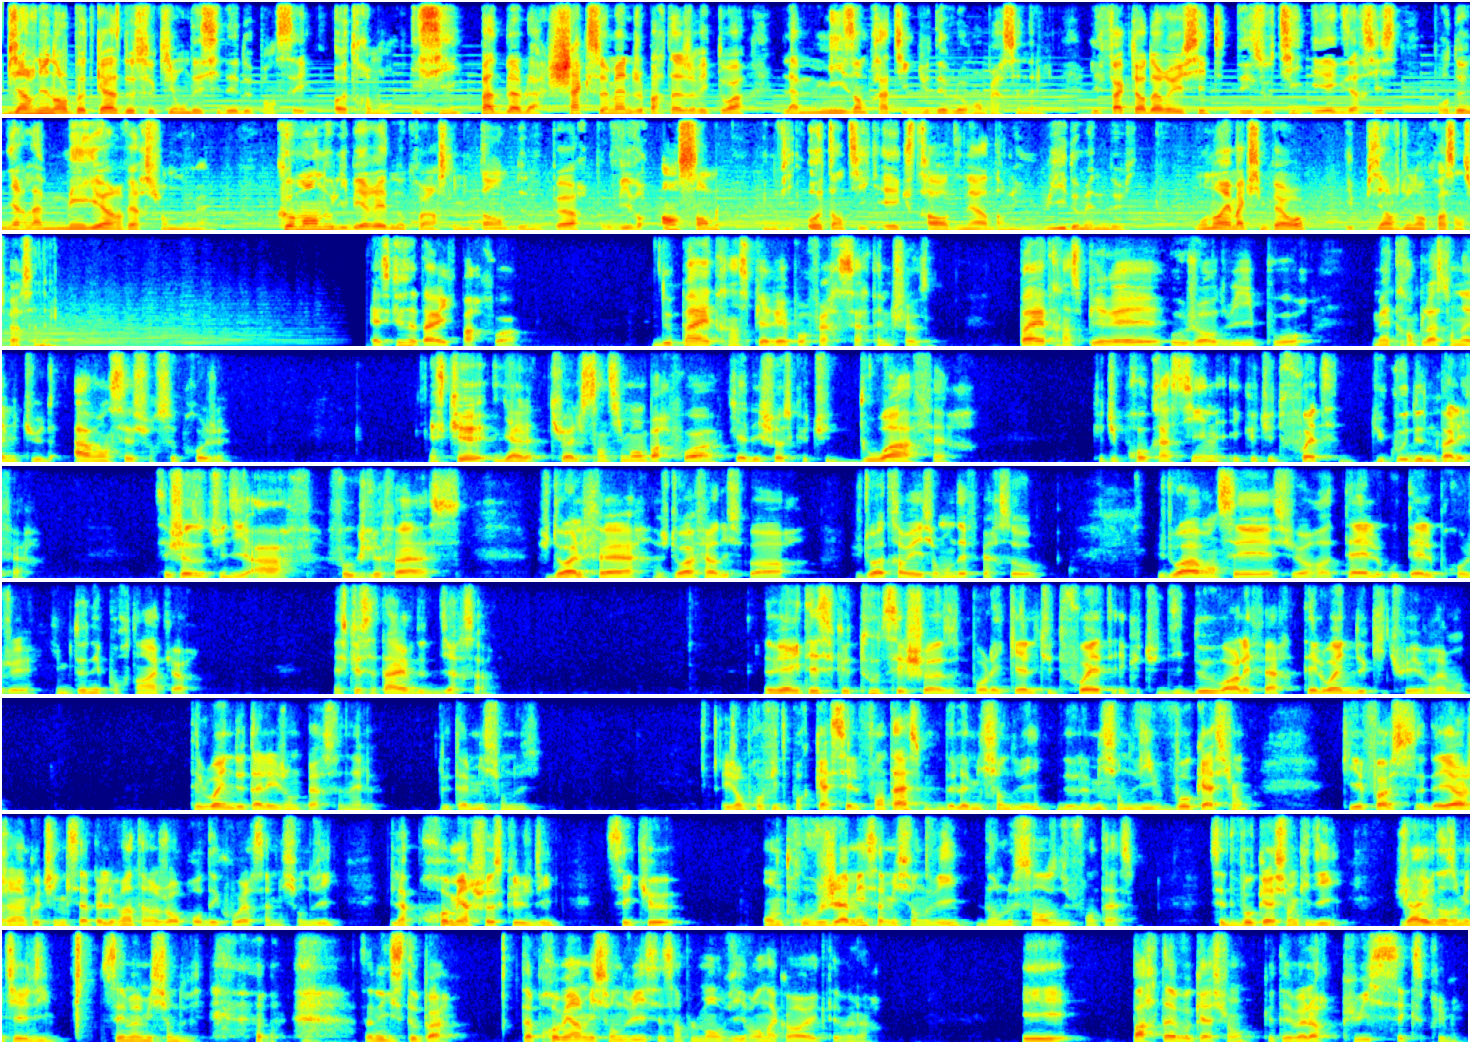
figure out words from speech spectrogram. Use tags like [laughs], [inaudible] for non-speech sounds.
Bienvenue dans le podcast de ceux qui ont décidé de penser autrement. Ici, pas de blabla. Chaque semaine, je partage avec toi la mise en pratique du développement personnel, les facteurs de réussite, des outils et exercices pour devenir la meilleure version de nous-mêmes. Comment nous libérer de nos croyances limitantes, de nos peurs, pour vivre ensemble une vie authentique et extraordinaire dans les 8 domaines de vie. Mon nom est Maxime Perrault et bienvenue dans Croissance Personnelle. Est-ce que ça t'arrive parfois de pas être inspiré pour faire certaines choses? Pas être inspiré aujourd'hui pour mettre en place ton habitude, avancer sur ce projet. Est-ce que y a, tu as le sentiment parfois qu'il y a des choses que tu dois faire, que tu procrastines et que tu te fouettes du coup de ne pas les faire? Ces choses où tu dis ah faut que je le fasse, je dois le faire, je dois faire du sport, je dois travailler sur mon dev perso, je dois avancer sur tel ou tel projet qui me tenait pourtant à cœur. Est-ce que ça t'arrive de te dire ça? La vérité, c'est que toutes ces choses pour lesquelles tu te fouettes et que tu te dis devoir les faire t'éloignent de qui tu es vraiment. T'éloignent de ta légende personnelle, de ta mission de vie. Et j'en profite pour casser le fantasme de la mission de vie, de la mission de vie vocation, qui est fausse. D'ailleurs, j'ai un coaching qui s'appelle 21 jours pour découvrir sa mission de vie. la première chose que je dis, c'est que on ne trouve jamais sa mission de vie dans le sens du fantasme. Cette vocation qui dit, j'arrive dans un métier et je dis, c'est ma mission de vie. [laughs] Ça n'existe pas. Ta première mission de vie, c'est simplement vivre en accord avec tes valeurs. Et par ta vocation, que tes valeurs puissent s'exprimer.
